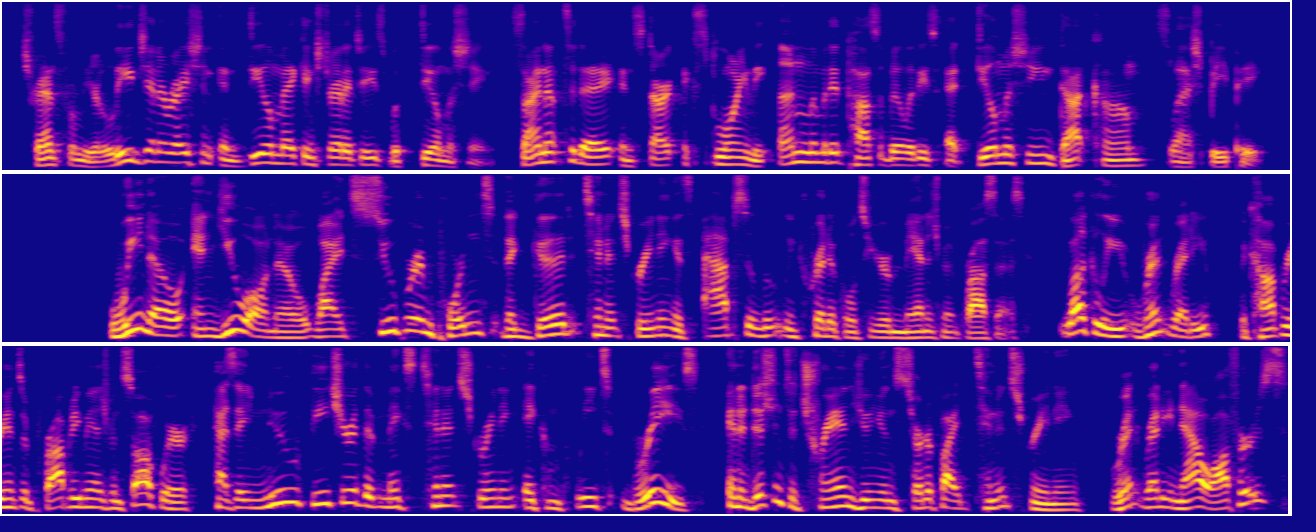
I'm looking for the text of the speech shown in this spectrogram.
Transform your lead generation and deal making strategies with Deal Machine. Sign up today and start exploring the unlimited possibilities at dealmachine.com/bp. We know, and you all know, why it's super important that good tenant screening is absolutely critical to your management process. Luckily, RentRedi, the comprehensive property management software, has a new feature that makes tenant screening a complete breeze. In addition to TransUnion certified tenant screening, RentRedi now offers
